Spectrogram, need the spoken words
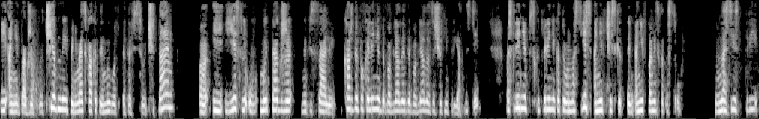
и они также плачевные, понимаете, как это, и мы вот это все читаем. А, и если мы также написали, каждое поколение добавляло и добавляло за счет неприятностей. Последнее стихотворение, которое у нас есть, они в, честь, они в память катастроф. У нас есть три,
